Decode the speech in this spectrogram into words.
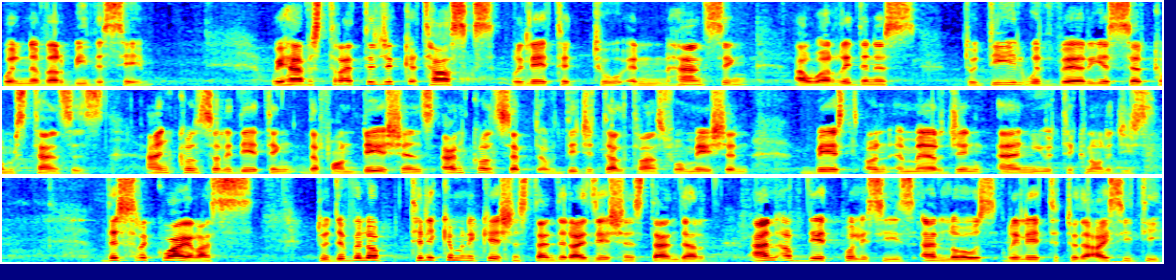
will never be the same. We have strategic tasks related to enhancing our readiness to deal with various circumstances and consolidating the foundations and concept of digital transformation based on emerging and new technologies. This requires us to develop telecommunication standardization standard and update policies and laws related to the ICT.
